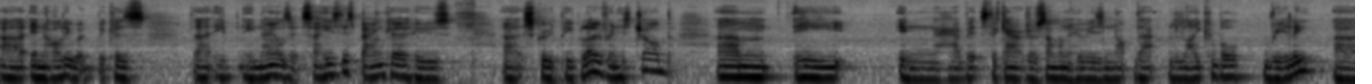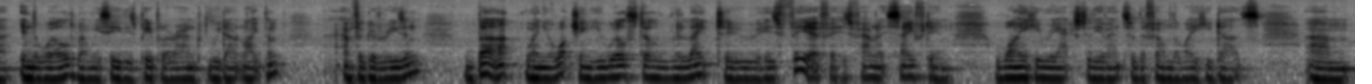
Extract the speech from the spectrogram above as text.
uh, in Hollywood because uh, he he nails it. So he's this banker who's uh, screwed people over in his job. Um, he inhabits the character of someone who is not that likable, really, uh, in the world. When we see these people around, we don't like them, and for good reason. But when you're watching, you will still relate to his fear for his family's safety and why he reacts to the events of the film the way he does. Um,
